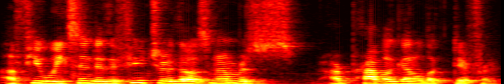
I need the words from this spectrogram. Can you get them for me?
a few weeks into the future, those numbers are probably going to look different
